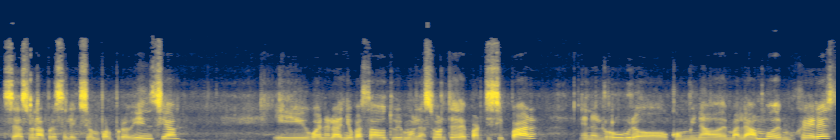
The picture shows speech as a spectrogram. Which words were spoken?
se hace una preselección por provincia y bueno, el año pasado tuvimos la suerte de participar en el rubro combinado de Malambo de mujeres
